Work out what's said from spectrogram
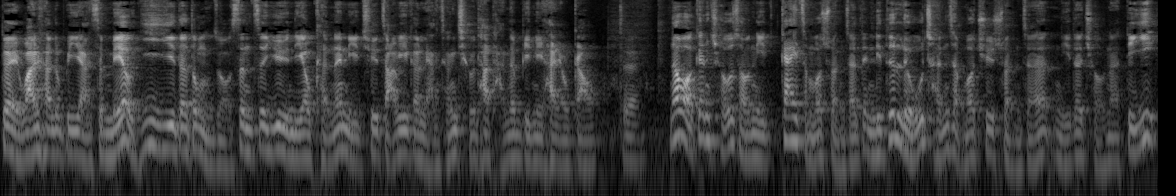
对，完全都不一样，是没有意义的动作，甚至于你有可能你去找一个两层球，他弹的比你还要高。对，那我跟球手，你该怎么选择的？你的流程怎么去选择你的球呢？第一，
